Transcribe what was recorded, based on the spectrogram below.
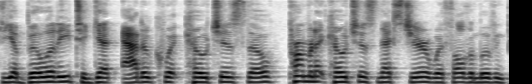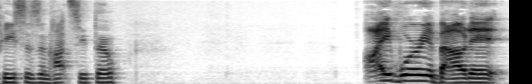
the ability to get adequate coaches, though, permanent coaches next year with all the moving pieces and hot seat, though? I worry about it.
